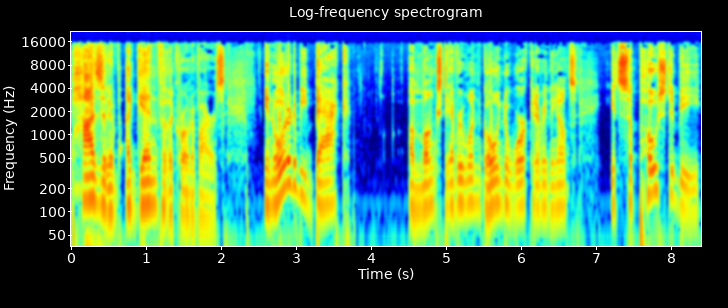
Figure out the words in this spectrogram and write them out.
positive again for the coronavirus. In order to be back amongst everyone, going to work and everything else, it's supposed to be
